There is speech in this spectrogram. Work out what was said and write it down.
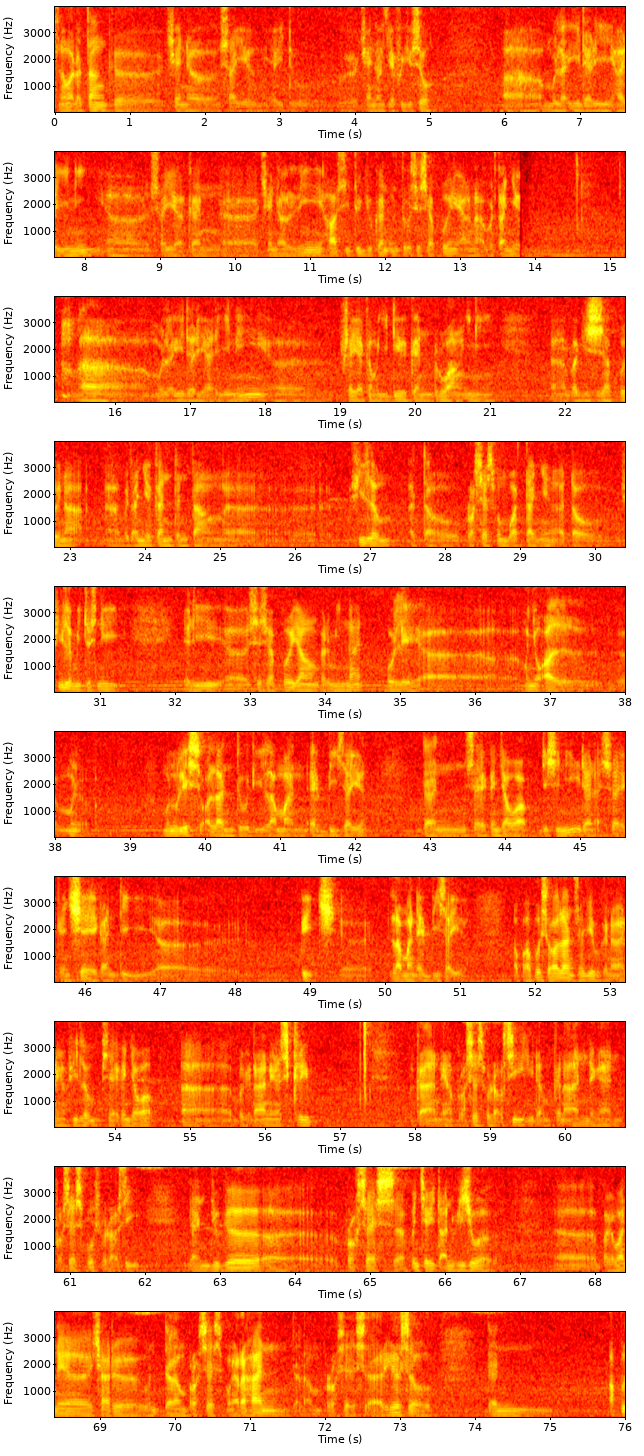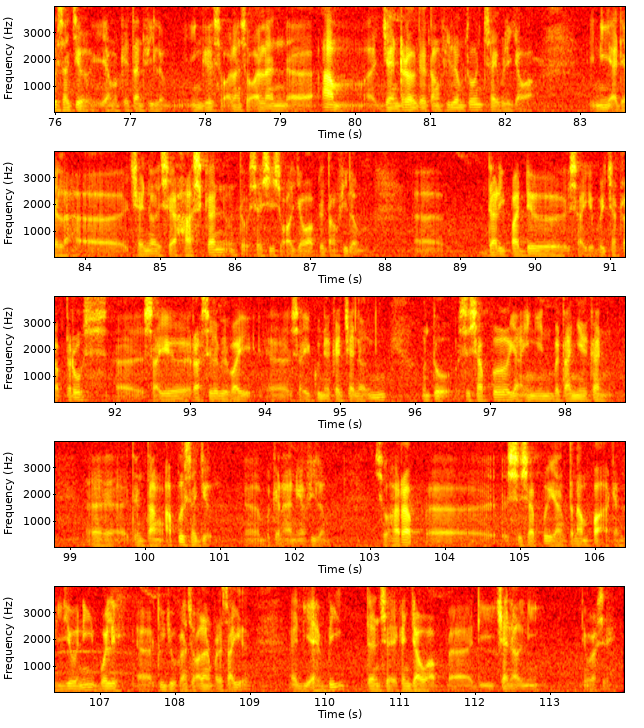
Selamat datang ke channel saya iaitu uh, channel Jeffrey Yusof. Uh, mulai dari hari ini uh, saya akan uh, channel ini khas ditujukan untuk sesiapa yang nak bertanya. Uh, mulai dari hari ini uh, saya akan menyediakan ruang ini uh, bagi sesiapa nak uh, bertanyakan tentang uh, filem atau proses pembuatannya atau filem itu sendiri. Jadi uh, sesiapa yang berminat boleh uh, menyoal men- menulis soalan tu di laman FB saya dan saya akan jawab di sini dan saya akan sharekan di uh, page uh, laman FB saya. Apa-apa soalan saja berkenaan dengan filem saya akan jawab uh, berkenaan dengan skrip berkenaan dengan proses produksi dan berkenaan dengan proses post produksi dan juga uh, proses uh, penceritaan visual. Uh, bagaimana cara dalam proses pengarahan dalam proses uh, rehearsal dan apa saja yang berkaitan filem. Hingga soalan-soalan am uh, general tentang filem tu saya boleh jawab ini adalah uh, channel saya khaskan untuk sesi soal jawab tentang filem. Uh, daripada saya bercakap terus uh, saya rasa lebih baik uh, saya gunakan channel ini untuk sesiapa yang ingin bertanyakan uh, tentang apa saja uh, berkenaan dengan filem. So harap uh, sesiapa yang ternampak akan video ni boleh uh, tujukan soalan pada saya uh, di FB dan saya akan jawab uh, di channel よろしい。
